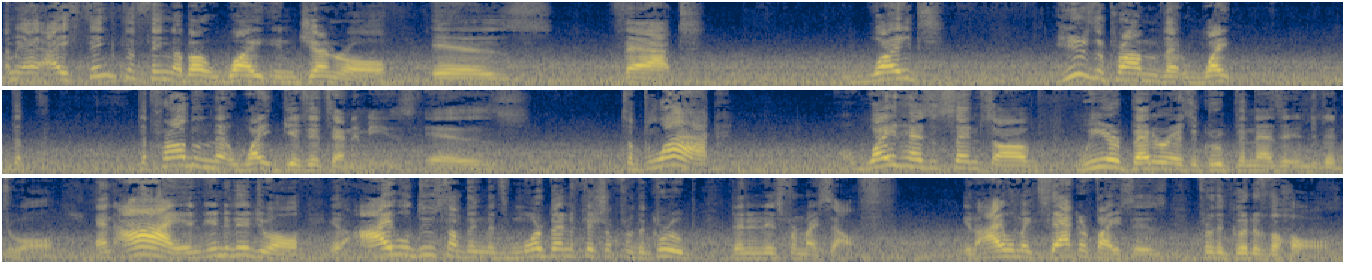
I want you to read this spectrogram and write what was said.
I mean, I, I think the thing about white in general is that white. Here's the problem that white. The, the problem that white gives its enemies is to black. White has a sense of we are better as a group than as an individual. And I, an individual, if I will do something that's more beneficial for the group than it is for myself. You know, I will make sacrifices for the good of the whole.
